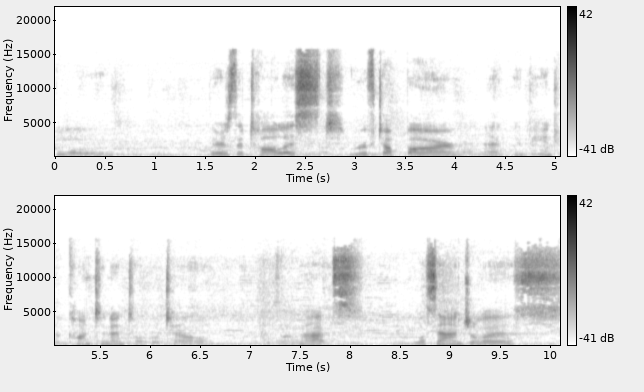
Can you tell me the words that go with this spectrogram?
Cool. There's the tallest rooftop bar at the Intercontinental Hotel. That's Los Angeles.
